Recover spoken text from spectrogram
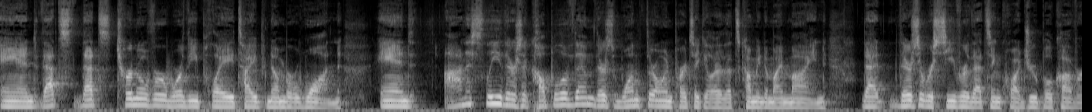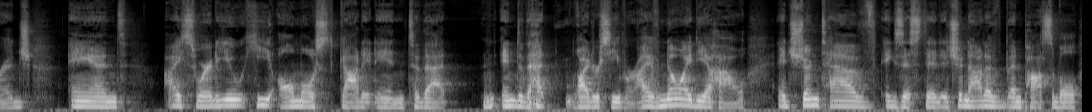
and that's that's turnover worthy play type number one. And honestly, there's a couple of them. There's one throw in particular that's coming to my mind that there's a receiver that's in quadruple coverage, and I swear to you, he almost got it into that into that wide receiver. I have no idea how. It shouldn't have existed. It should not have been possible,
